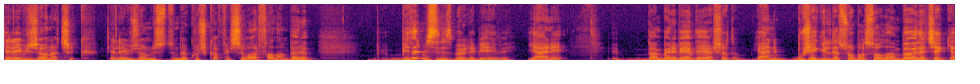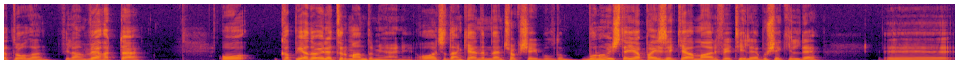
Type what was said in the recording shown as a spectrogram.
Televizyon açık, televizyonun üstünde kuş kafesi var falan. Böyle bilir misiniz böyle bir evi? Yani ben böyle bir evde yaşadım. Yani bu şekilde sobası olan, böyle çekyatı olan filan ve hatta o kapıya da öyle tırmandım yani. O açıdan kendimden çok şey buldum. Bunu işte yapay zeka marifetiyle bu şekilde e,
